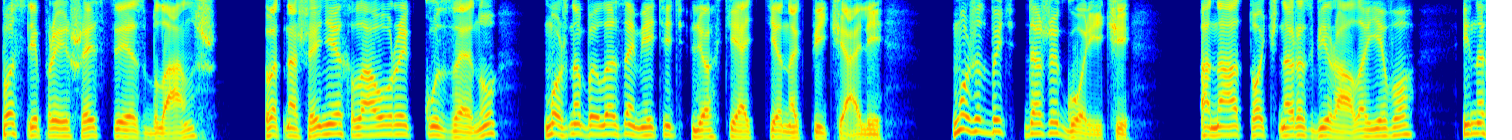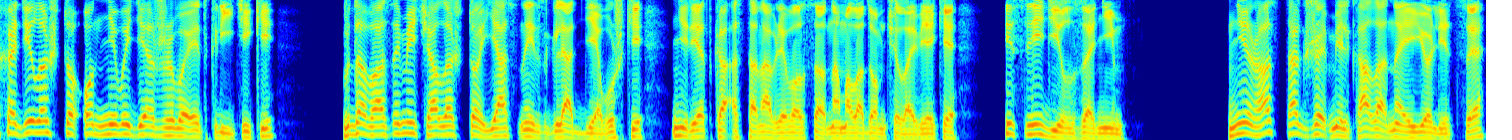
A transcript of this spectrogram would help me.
После происшествия с Бланш в отношениях Лауры к кузену можно было заметить легкий оттенок печали — может быть, даже горечи. Она точно разбирала его и находила, что он не выдерживает критики. Вдова замечала, что ясный взгляд девушки нередко останавливался на молодом человеке и следил за ним. Не раз также мелькало на ее лице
